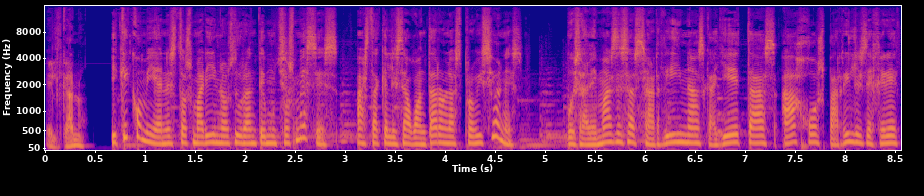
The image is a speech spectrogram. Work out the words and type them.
Elcano. ¿Y qué comían estos marinos durante muchos meses, hasta que les aguantaron las provisiones? Pues además de esas sardinas, galletas, ajos, barriles de jerez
